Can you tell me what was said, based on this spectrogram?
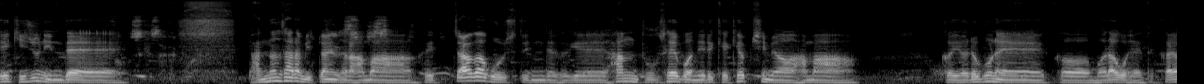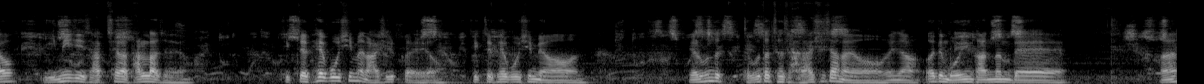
제 기준인데 받는 사람 입장에서는 아마 그게 작아 보일 수도 있는데 그게 한 두세 번 이렇게 겹치면 아마 그 여러분의 그 뭐라고 해야 될까요? 이미지 자체가 달라져요. 직접 해보시면 아실 거예요. 직접 해보시면 여러분들 저보다 더 잘하시잖아요. 왜냐 어디 모임 갔는데 어?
